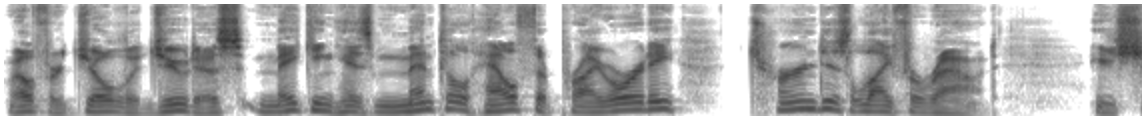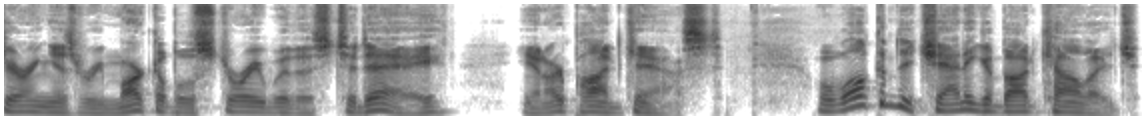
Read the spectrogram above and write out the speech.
Well, for Joel Judas, making his mental health a priority turned his life around. He's sharing his remarkable story with us today in our podcast. Well, welcome to Chatting About College,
